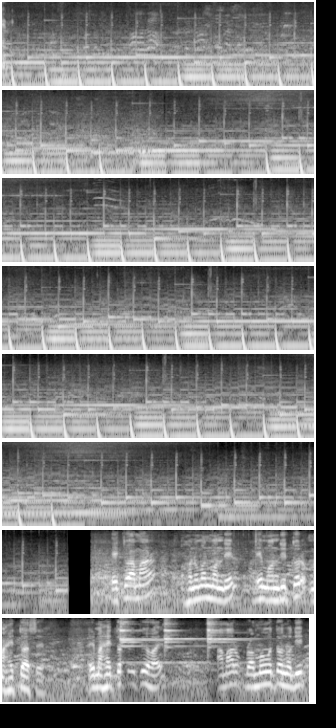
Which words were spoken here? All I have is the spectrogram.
এইটো আমাৰ হনুমান মন্দিৰ। এই মন্দিৰটোৰ মাহাত্য আছে। এই মাহাত্যটো এইটো হয়, আমাৰ ব্ৰহ্মপুত্ৰ নদীত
